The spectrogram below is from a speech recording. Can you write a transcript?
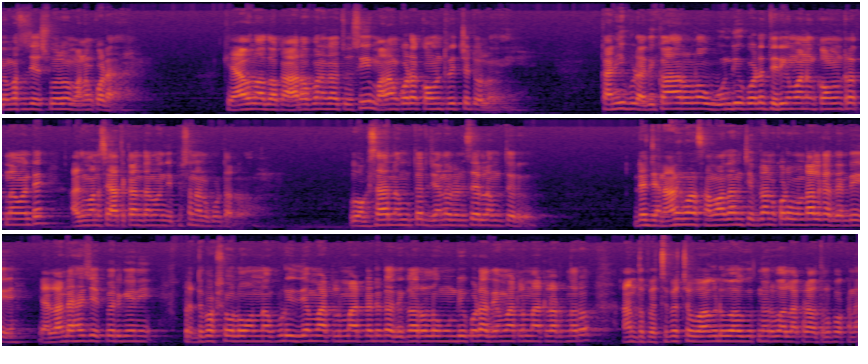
విమర్శ చేసుకోవడం మనం కూడా. కేవలం అదొక ఆరోపణగా చూసి మనం కూడా కౌంటర్ ఇచ్చేటోళ్ళం. కానీ ఇప్పుడు అధికారంలో ఉండి కూడా తిరిగి మనం కౌంటర్ ఇస్తున్నామంటే అది మన శాతకాంతం అని చెప్పేసి అని అనుకుంటారు. ఒకసారి నమ్ముతారు జనం రెండుసార్లు నమ్ముతారు. అంటే జనానికి మనం సమాధానం చెప్పడానికి కూడా ఉండాలి కదండి. ఎలాంటి హై చెప్పారు కానీ ప్రతిపక్షంలో ఉన్నప్పుడు ఇదే మాటలు మాట్లాడేటప్పుడు అధికారంలో ఉండి కూడా అదే మాటలు మాట్లాడుతున్నారు. అంత పెచ్చ పెచ్చ వాగుడు వాగుతున్నారు వాళ్ళు అక్కడ అవతల పక్కన.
